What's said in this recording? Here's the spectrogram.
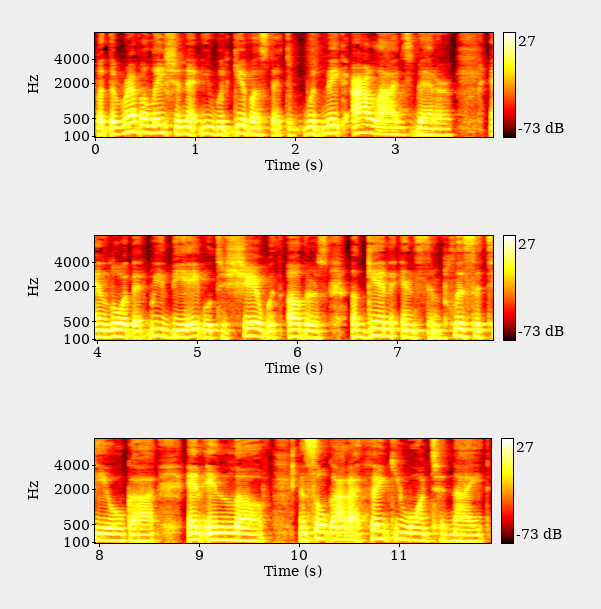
but the revelation that you would give us that would make our lives better. And Lord, Lord, that we'd be able to share with others again in simplicity, oh God, and in love. And so, God, I thank you on tonight.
